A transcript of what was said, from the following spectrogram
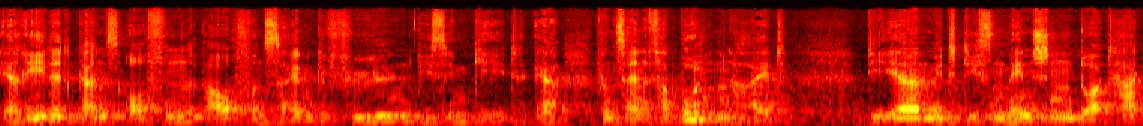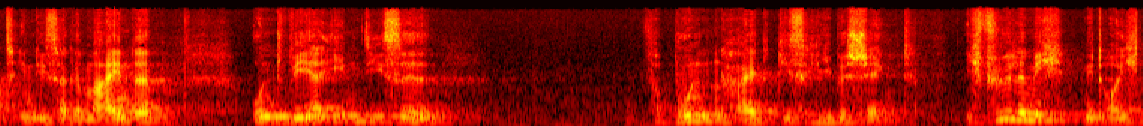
er redet ganz offen auch von seinen Gefühlen, wie es ihm geht. Er, von seiner Verbundenheit, die er mit diesen Menschen dort hat, in dieser Gemeinde und wer ihm diese Verbundenheit, diese Liebe schenkt. Ich fühle mich mit euch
